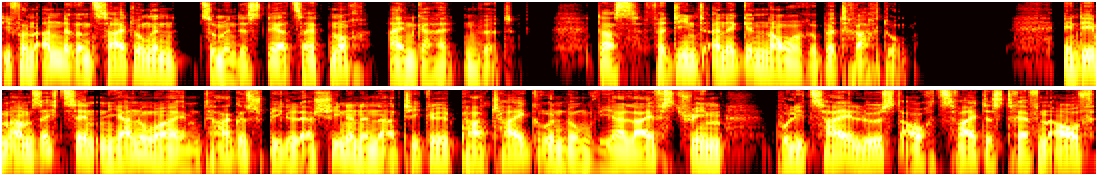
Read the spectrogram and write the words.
die von anderen Zeitungen, zumindest derzeit noch, eingehalten wird. Das verdient eine genauere Betrachtung. In dem am 16. Januar im Tagesspiegel erschienenen Artikel Parteigründung via Livestream Polizei löst auch zweites Treffen auf,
